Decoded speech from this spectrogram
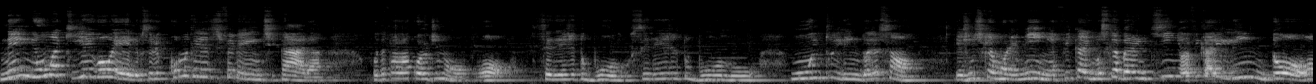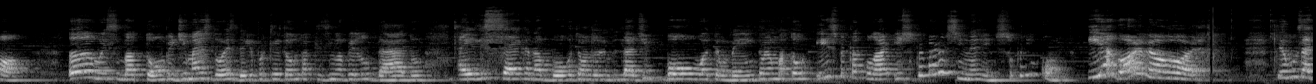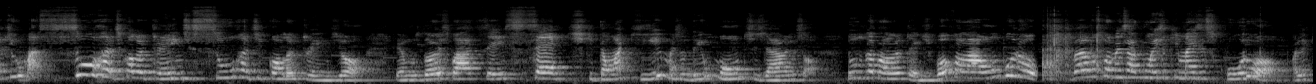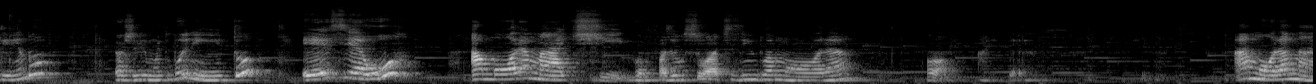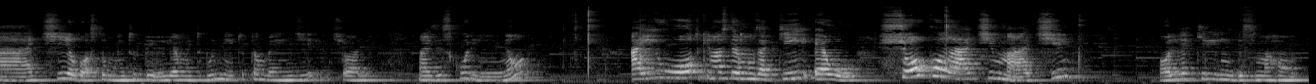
Nenhum aqui é igual ele. Você vê como que ele é diferente, cara. Vou até falar a cor de novo, ó. Cereja do bolo, cereja do bolo. Muito lindo, olha só. E a gente que é moreninha, fica você que é branquinho, vai ficar lindo, ó. Amo esse batom, pedi mais dois dele porque ele tem um toquezinho aveludado. Aí ele seca na boca, tem uma durabilidade boa também. Então é um batom espetacular e super baratinho, né, gente? Super em conta. E agora, meu amor, temos aqui uma surra de color trend, surra de color trend, ó. Temos dois, quatro, seis, sete que estão aqui, mas eu dei um monte já, olha só. Tudo da color trend. Vou falar um por um. Vamos começar com esse aqui mais escuro, ó. Olha que lindo. Eu achei ele muito bonito. Esse é o Amora Mate. Vamos fazer um swatchzinho do Amora. Ó. Ai, pera. Amora Mate, eu gosto muito dele, ele é muito bonito também, gente, olha, mais escurinho. Aí o outro que nós temos aqui é o Chocolate Mate. Olha que lindo esse marrom.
